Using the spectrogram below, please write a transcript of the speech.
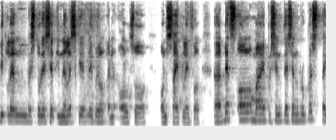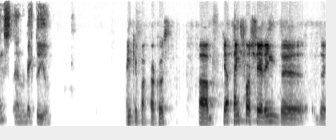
peatland restoration in a landscape level and also on site level. Uh, that's all my presentation, Rupesh. Thanks, and back to you. Thank you, Agus. Um, yeah, thanks for sharing the, the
